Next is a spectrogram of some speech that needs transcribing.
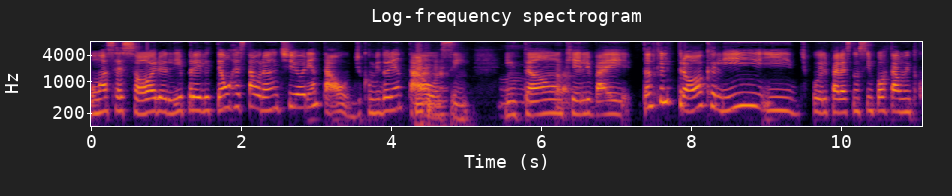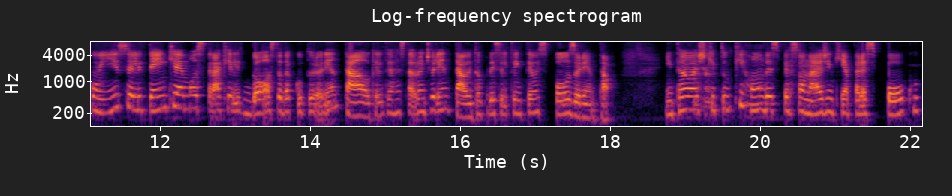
um acessório ali para ele ter um restaurante oriental, de comida oriental, uhum. assim. Então, que ele vai. Tanto que ele troca ali e, tipo, ele parece não se importar muito com isso. Ele tem que é mostrar que ele gosta da cultura oriental, que ele tem um restaurante oriental. Então, por isso, ele tem que ter uma esposa oriental. Então eu acho que tudo que ronda esse personagem que aparece pouco,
